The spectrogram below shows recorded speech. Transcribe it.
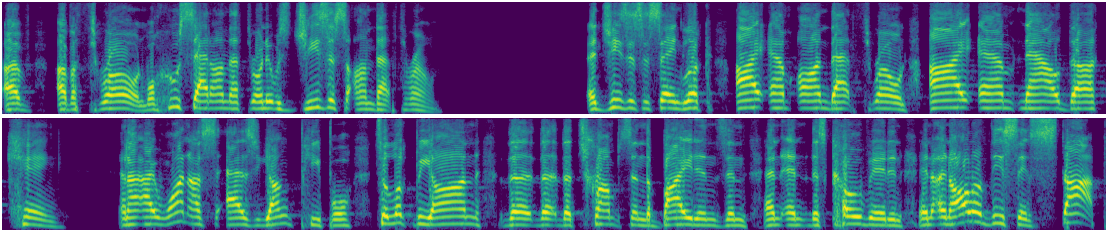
of, of a throne. Well, who sat on that throne? It was Jesus on that throne. And Jesus is saying, Look, I am on that throne. I am now the king. And I, I, want us as young people to look beyond the, the, the Trumps and the Bidens and, and, and this COVID and, and, and all of these things. Stop,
